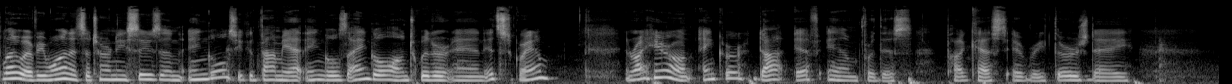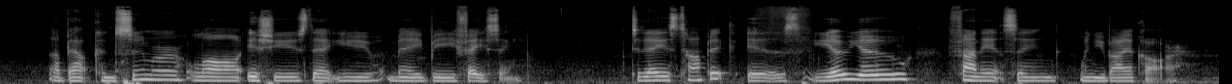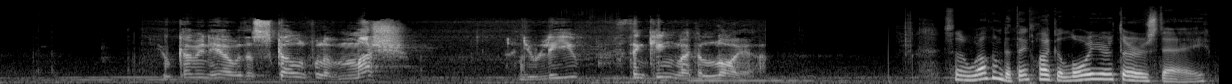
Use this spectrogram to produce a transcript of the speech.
Hello, everyone. It's attorney Susan Ingalls. You can find me at Ingalls Angle on Twitter and Instagram, and right here on Anchor.fm for this podcast every Thursday about consumer law issues that you may be facing. Today's topic is yo yo financing when you buy a car. You come in here with a skull full of mush you leave thinking like a lawyer. So, welcome to Think Like a Lawyer Thursday.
